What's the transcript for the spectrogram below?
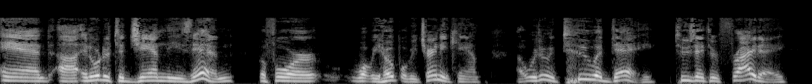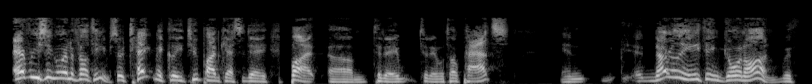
And, uh, in order to jam these in before what we hope will be training camp, uh, we're doing two a day, Tuesday through Friday, every single NFL team. So technically two podcasts a day, but, um, today, today we'll talk Pats and not really anything going on with,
